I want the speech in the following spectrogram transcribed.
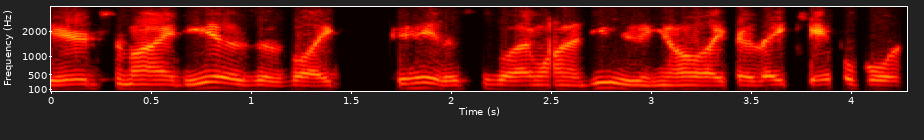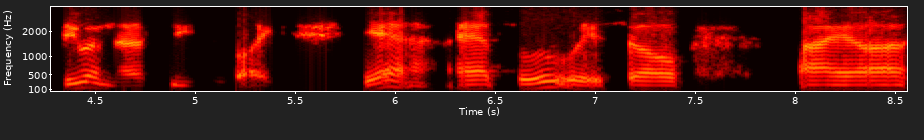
shared some ideas of like, hey, this is what I want to do. You know, like, are they capable of doing this? And he's like, yeah, absolutely. So I uh,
